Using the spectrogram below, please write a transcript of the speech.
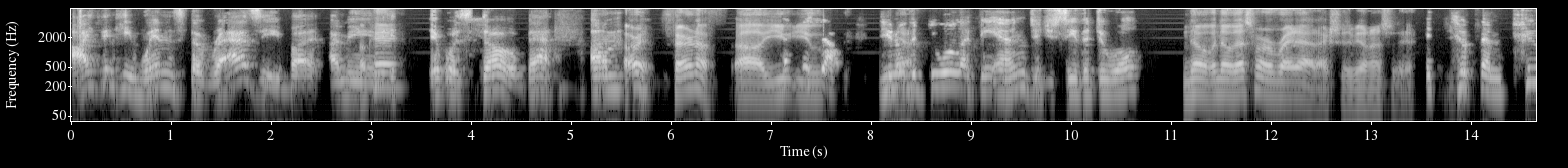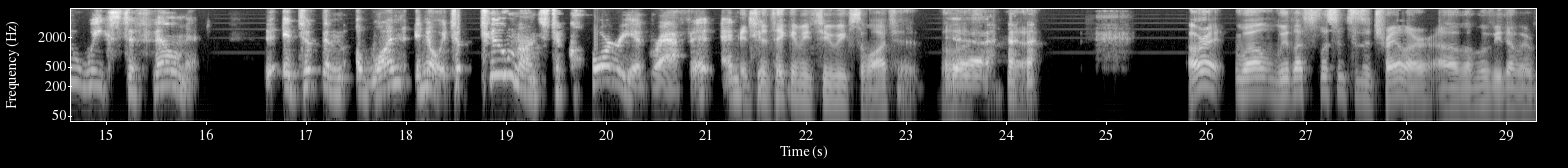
I think he wins the Razzie, but I mean, Okay, it, it was so bad. Um, all right, fair enough. Uh, you you. Do you know yeah. the duel at the end? Did you see the duel? No no that's where I'm right at actually. To be honest with you. It took them two weeks to film it. It- It took them a one, no, it took two months to choreograph it, and It's two, been taking me two weeks to watch it. Well, Yeah. yeah. All right. Well, we let's listen to the trailer of a movie that we're,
